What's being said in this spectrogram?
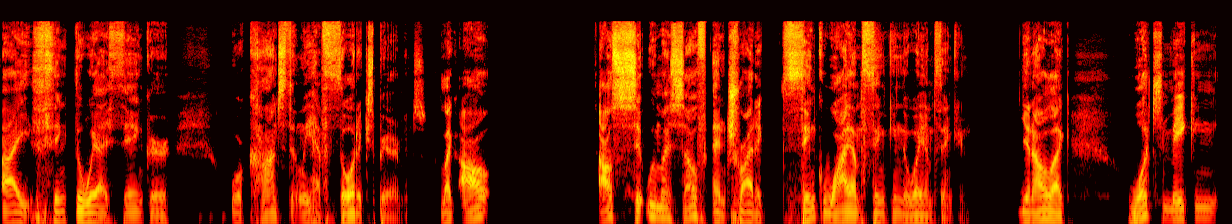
I think the way I think, or or constantly have thought experiments. Like I'll, I'll sit with myself and try to think why I'm thinking the way I'm thinking. You know, like what's making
